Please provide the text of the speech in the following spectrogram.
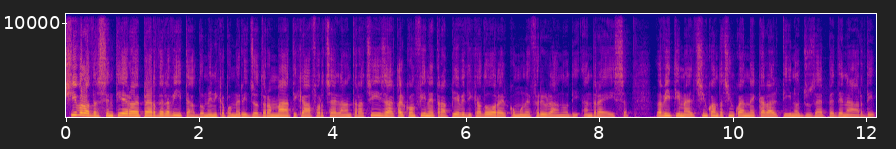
Scivola del sentiero e perde la vita. Domenica pomeriggio drammatica a Forcella Antracisa, al confine tra Pieve di Cadore e il comune friulano di Andreis. La vittima è il 55enne calaltino Giuseppe Denardi.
